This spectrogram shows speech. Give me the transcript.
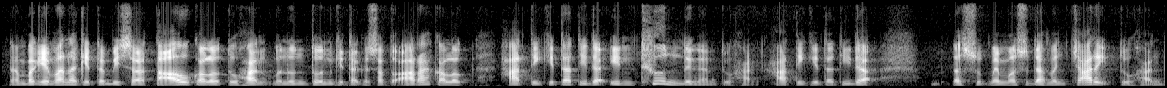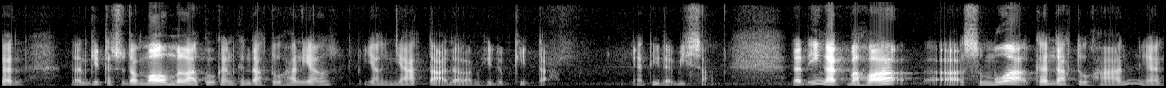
Dan bagaimana kita bisa tahu kalau Tuhan menuntun kita ke satu arah kalau hati kita tidak in tune dengan Tuhan. Hati kita tidak uh, memang sudah mencari Tuhan dan dan kita sudah mau melakukan kehendak Tuhan yang yang nyata dalam hidup kita. Ya, tidak bisa. Dan ingat bahwa uh, semua kehendak Tuhan ya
